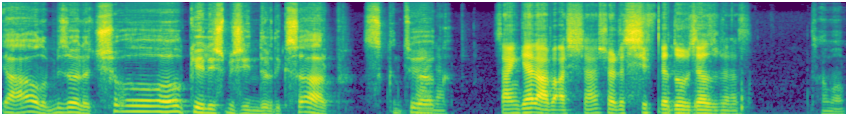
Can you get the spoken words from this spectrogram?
Ya oğlum biz öyle çok gelişmiş indirdik Sarp. Sıkıntı yok. Aynen. Sen gel abi aşağı. Şöyle shiftle duracağız biraz. Tamam.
